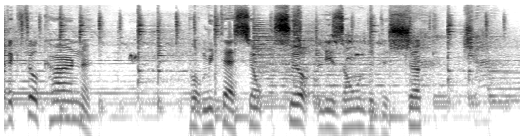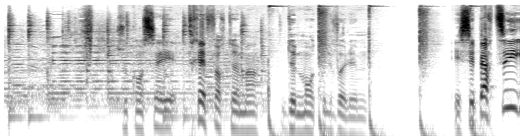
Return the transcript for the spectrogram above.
avec Phil Karn pour Mutation sur les ondes de choc. Je vous conseille très fortement de monter le volume. Et c'est parti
